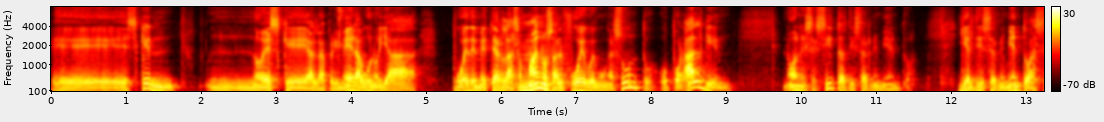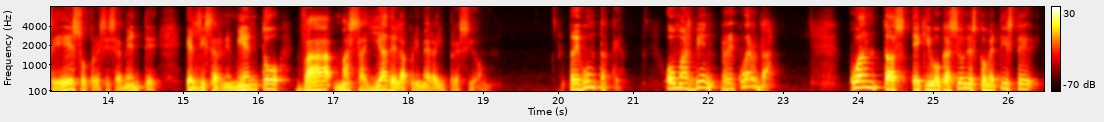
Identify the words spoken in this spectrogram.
Es que no es que a la primera uno ya puede meter las manos al fuego en un asunto o por alguien. No, necesitas discernimiento. Y el discernimiento hace eso precisamente. El discernimiento va más allá de la primera impresión. Pregúntate, o más bien recuerda, ¿cuántas equivocaciones cometiste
